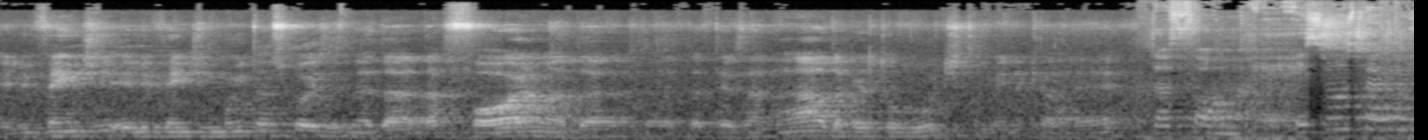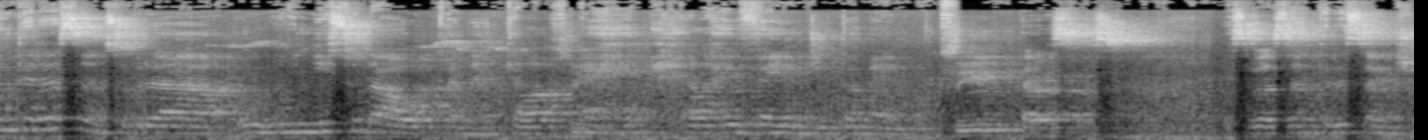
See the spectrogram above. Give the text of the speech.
ele vende, ele vende muitas coisas, né? Da, da forma, da, da, da artesanal, da Bertolucci também naquela época. Da forma. É, esse é um aspecto interessante sobre a, o início da Oca, né? Que ela, é, ela revende também Sim, peças. É. Isso é bastante interessante.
